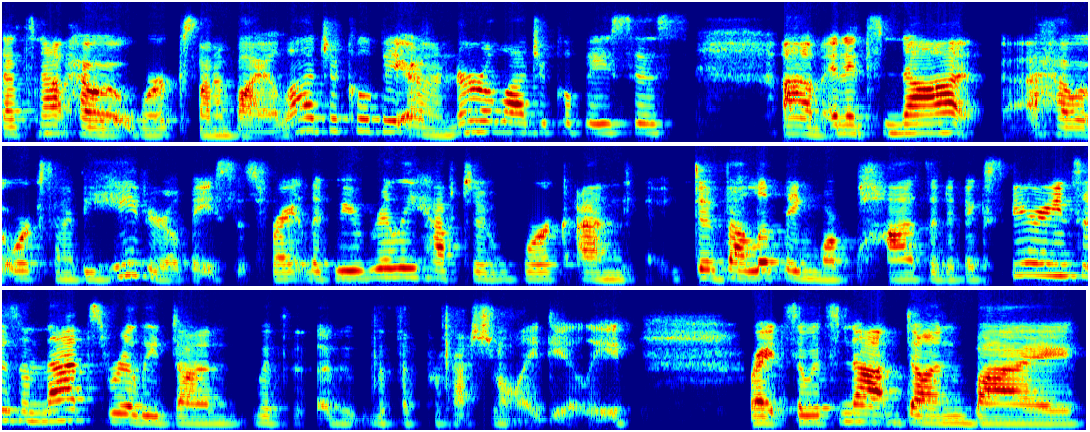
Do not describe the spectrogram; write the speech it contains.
that's not how it works on a biological ba- on a neurological basis, um, and it's not how it works on a behavioral basis, right? Like we really have to work on developing more positive experiences, and that's really done with with a professional, ideally, right? So it's not done by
